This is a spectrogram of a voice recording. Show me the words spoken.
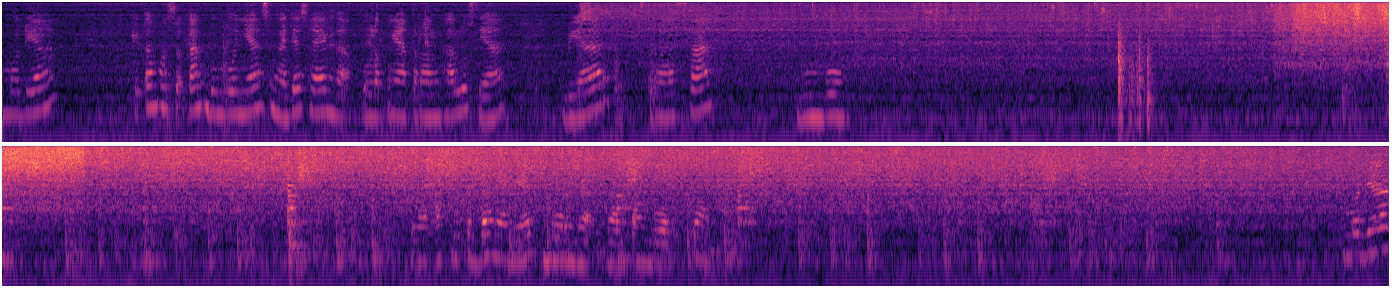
kemudian kita masukkan bumbunya sengaja saya nggak uleknya terlalu halus ya biar rasa bumbu. Dengan api sedang ya guys biar nggak gampang gosong. Kemudian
